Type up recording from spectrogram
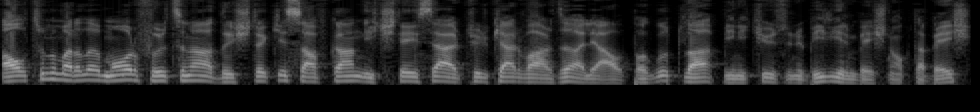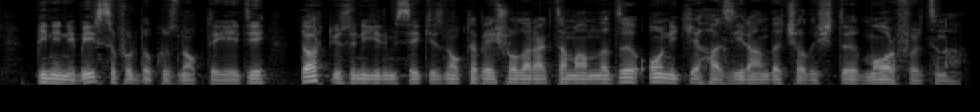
Altı numaralı Mor Fırtına dıştaki safkan içte ise Ertürker vardı Ali Alpagut'la 1200'ünü 1.25.5, 1000'ini 1.09.7, 400'ünü 28.5 olarak tamamladı 12 Haziran'da çalıştı Mor Fırtına.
